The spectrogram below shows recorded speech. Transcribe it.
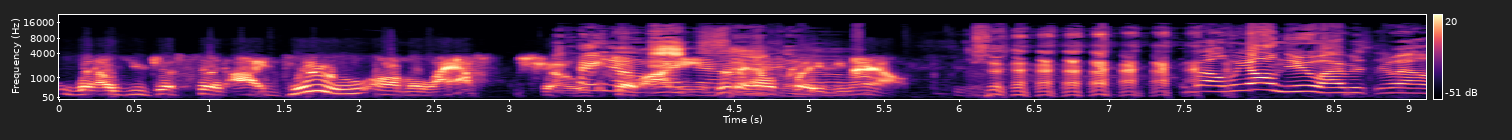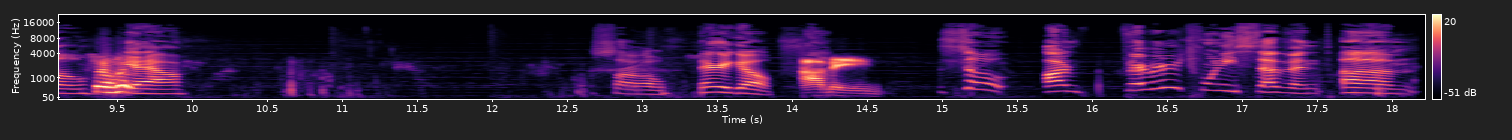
well, you just said I do on the last show. I know, so I, I mean, know, who the hell's crazy now? well, we all knew I was. Well, So- yeah. So there you go. I mean, So on February 27th, um,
